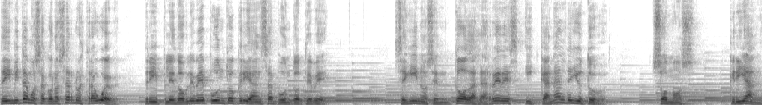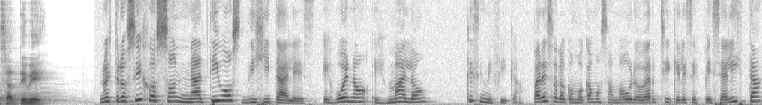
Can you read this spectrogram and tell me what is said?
Te invitamos a conocer nuestra web www.crianza.tv. Seguinos en todas las redes y canal de YouTube. Somos Crianza TV. Nuestros hijos son nativos digitales. ¿Es bueno? ¿Es malo? ¿Qué significa? Para eso lo convocamos a Mauro Berchi, que él es especialista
